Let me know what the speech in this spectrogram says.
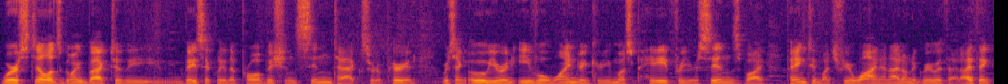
We're still, it's going back to the basically the prohibition sin tax sort of period. We're saying, oh, you're an evil wine drinker. You must pay for your sins by paying too much for your wine. And I don't agree with that. I think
